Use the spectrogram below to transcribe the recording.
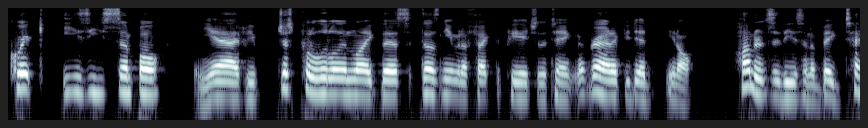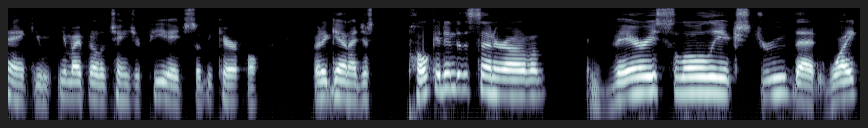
quick, easy, simple. And yeah, if you just put a little in like this, it doesn't even affect the pH of the tank. Now granted, if you did, you know, hundreds of these in a big tank, you, you might be able to change your pH, so be careful. But again, I just poke it into the center out of them, and very slowly extrude that white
